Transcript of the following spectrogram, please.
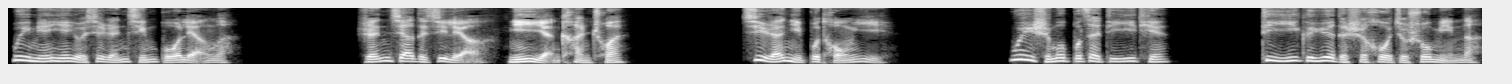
未免也有些人情薄凉了。人家的伎俩你一眼看穿，既然你不同意，为什么不在第一天、第一个月的时候就说明呢？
